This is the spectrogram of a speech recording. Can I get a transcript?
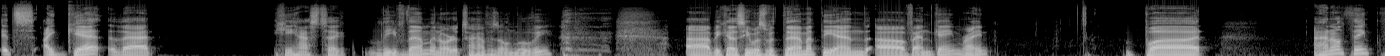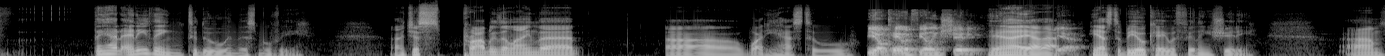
it's I get that he has to leave them in order to have his own movie. uh, because he was with them at the end of Endgame, right? But I don't think they had anything to do in this movie. Uh, just probably the line that uh what he has to be okay with feeling shitty. yeah yeah that. Yeah. he has to be okay with feeling shitty. Um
